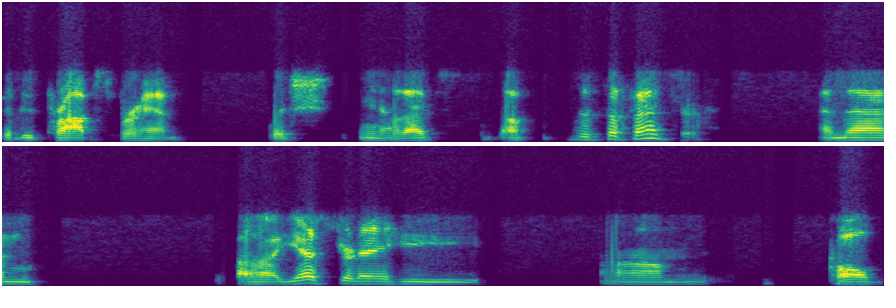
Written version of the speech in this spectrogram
to be props for him, which you know that's uh, that's offensive. And then uh, yesterday he um, called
